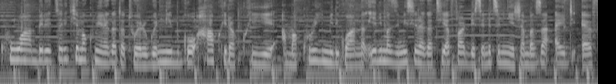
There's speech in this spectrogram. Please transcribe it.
ku wa mbere tariki ya makumyabiri na gatatu werurwe ni bwo hakwirakwiye amakuru y'imirwano yari imaze iminsi iri hagati ya fardc ndetse n'inyeshyamba za idf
